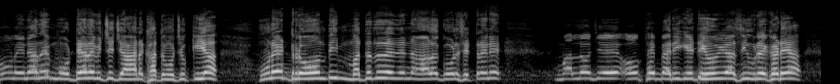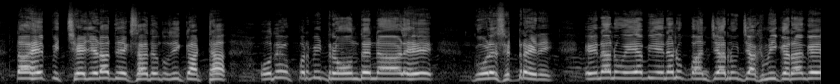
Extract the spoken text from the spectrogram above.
ਹੁਣ ਇਹਨਾਂ ਦੇ ਮੋਢਿਆਂ ਦੇ ਵਿੱਚ ਜਾਨ ਖਤਮ ਹੋ ਚੁੱਕੀ ਆ। ਹੁਣ ਇਹ ਡਰੋਨ ਦੀ ਮਦਦ ਦੇ ਨਾਲ ਗੋਲੇ ਸਿੱਟ ਰਹੇ ਨੇ। ਮੰਨ ਲਓ ਜੇ ਉੱਥੇ ਬੈਰੀਕੇਡਿੰਗ ਹੋਈ, ਅਸੀਂ ਉਰੇ ਖੜੇ ਆ ਤਾਂ ਇਹ ਪਿੱਛੇ ਜਿਹੜਾ ਦੇਖ ਸਕਦੇ ਹੋ ਤੁਸੀਂ ਇਕੱਠ ਆ, ਉਹਦੇ ਉੱਪਰ ਵੀ ਡਰੋਨ ਦੇ ਨਾਲ ਇਹ ਗੋਲੇ ਸਿੱਟ ਰਹੇ ਨੇ। ਇਹਨਾਂ ਨੂੰ ਇਹ ਆ ਵੀ ਇਹਨਾਂ ਨੂੰ ਪੰਜ ਚਾਰ ਨੂੰ ਜ਼ਖਮੀ ਕਰਾਂਗੇ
